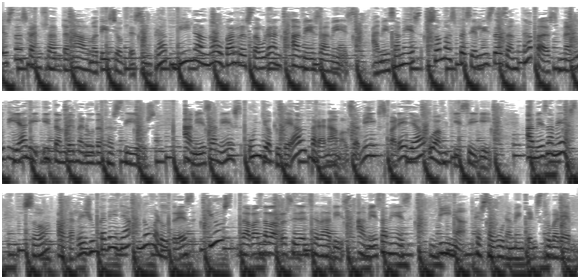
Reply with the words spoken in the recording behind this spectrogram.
estàs cansat d'anar al mateix lloc de sempre, vine al nou bar-restaurant A Més a Més. A més a més, som especialistes en tapes, menú diari i també menú de festius. A més a més, un lloc ideal per anar amb els amics, parella o amb qui sigui. A més a més, som al carrer Juncadella, número 3, just davant de la residència d'avis. A més a més, vine, que segurament que ens trobarem.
